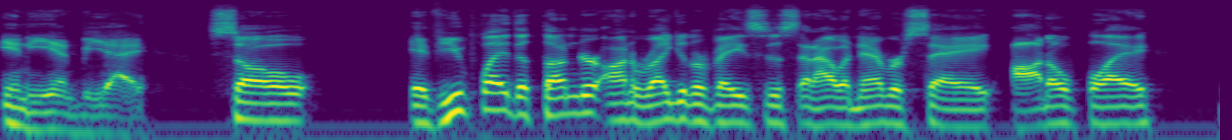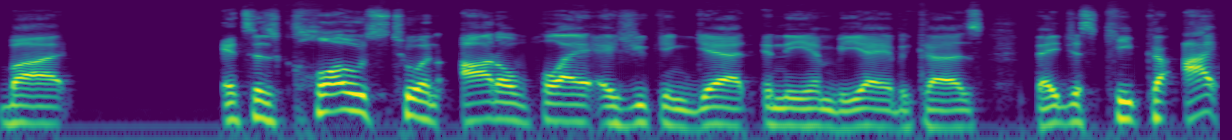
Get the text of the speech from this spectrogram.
in the NBA. So if you play the Thunder on a regular basis, and I would never say auto play, but it's as close to an auto play as you can get in the NBA because they just keep. I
